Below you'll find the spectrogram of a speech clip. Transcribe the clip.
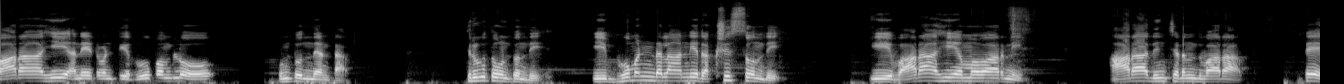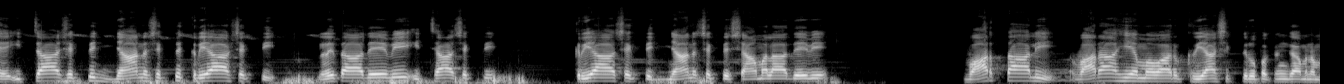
వారాహి అనేటువంటి రూపంలో ఉంటుంది అంట తిరుగుతూ ఉంటుంది. ఈ భూమండలాన్ని రక్షిస్తుంది. ఈ వారాహి అమ్మవారిని ఆరాధించడం ద్వారా అంటే ఇచ్ఛాశక్తి జ్ఞానశక్తి క్రియాశక్తి లలితాదేవి ఇచ్ఛాశక్తి క్రియాశక్తి జ్ఞానశక్తి శ్యామలాదేవి వార్తాలి వారాహి అమ్మవారు క్రియాశక్తి రూపకంగా మనం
